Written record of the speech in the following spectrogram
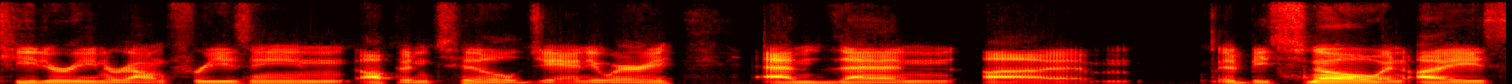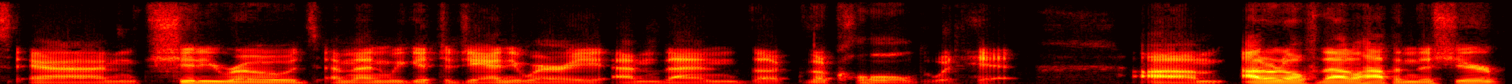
teetering around freezing up until January, and then um, it'd be snow and ice and shitty roads, and then we get to January, and then the the cold would hit. Um, I don't know if that'll happen this year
